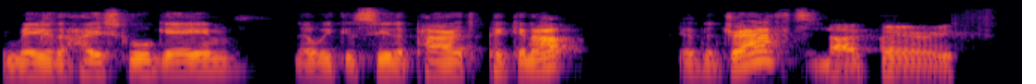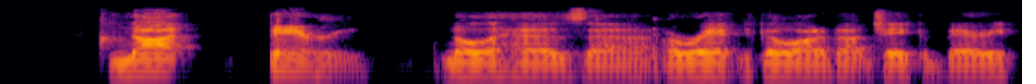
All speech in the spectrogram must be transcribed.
and maybe the high school game that we could see the Pirates picking up in the draft. Not Berry. Not Berry. Nola has uh, a rant to go on about Jacob Berry.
